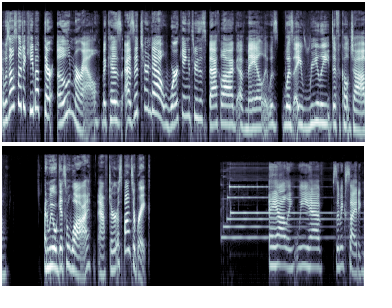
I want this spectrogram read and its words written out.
It was also to keep up their own morale because as it turned out working through this backlog of mail, it was was a really difficult job. And we will get to why after a sponsor break. Hey Holly, we have some exciting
